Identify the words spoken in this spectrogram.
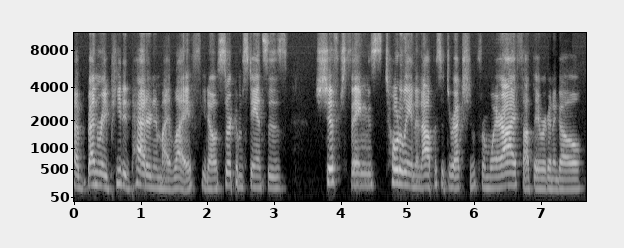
uh, been repeated pattern in my life. You know, circumstances shift things totally in an opposite direction from where I thought they were going to go,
